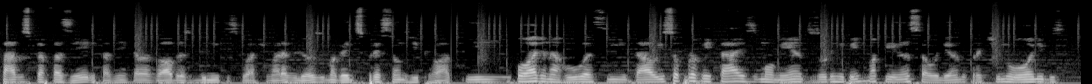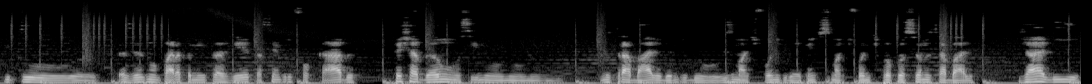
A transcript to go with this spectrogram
pagos para fazer e fazem aquelas obras bonitas que eu acho maravilhoso, uma grande expressão do hip hop. E olha na rua assim e tal, isso aproveitar esses momentos ou de repente uma criança olhando para ti no ônibus e tu às vezes não para também para ver, tá sempre focado, fechadão assim no, no, no trabalho dentro do smartphone que de repente o smartphone te proporciona o trabalho já ali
